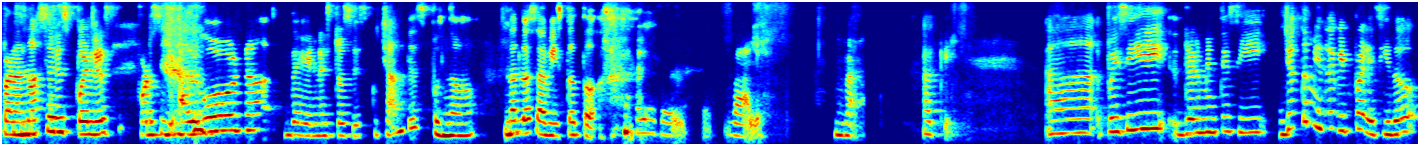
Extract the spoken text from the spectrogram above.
Para no hacer spoilers por si alguno de nuestros escuchantes, pues no, no los ha visto todos. Vale. Va, ok. Ah, pues sí, realmente sí. Yo también le vi parecido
